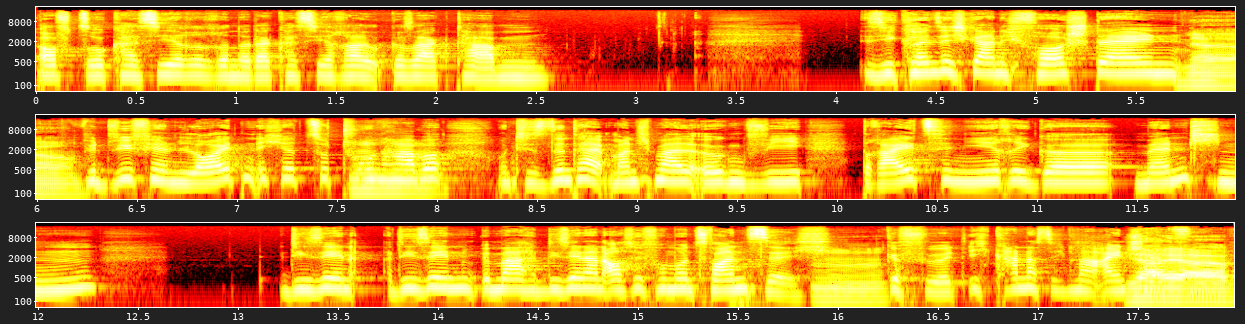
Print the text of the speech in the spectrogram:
oft so Kassiererinnen oder Kassierer gesagt haben, Sie können sich gar nicht vorstellen, Ja, ja. mit wie vielen Leuten ich hier zu tun habe. Und hier sind halt manchmal irgendwie 13-jährige Menschen, die sehen, die sehen immer, die sehen dann aus wie 25 gefühlt. Ich kann das nicht mal einschätzen. Mhm. ja, ja,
